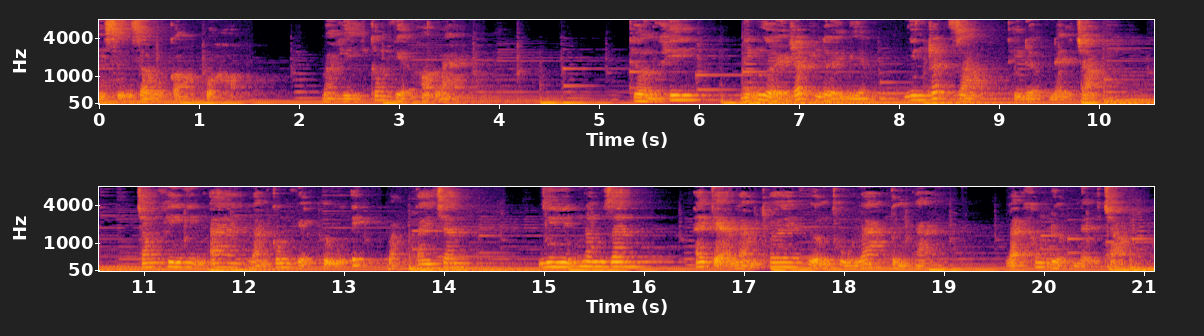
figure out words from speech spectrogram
vì sự giàu có của họ, mà vì công việc họ làm. Thường khi những người rất lười biếng nhưng rất giàu thì được nể trọng trong khi những ai làm công việc hữu ích bằng tay chân, như những nông dân hay kẻ làm thuê hưởng thù lao từng ngày, lại không được nể trọng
